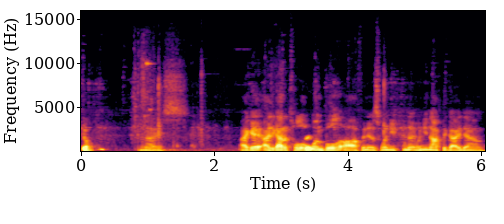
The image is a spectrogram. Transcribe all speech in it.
Kill. Nice. I get I got a total of one bullet off, and it was when you when you knocked the guy down.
